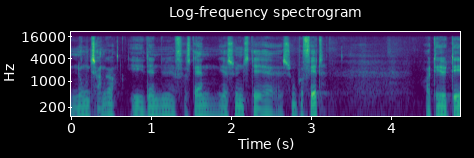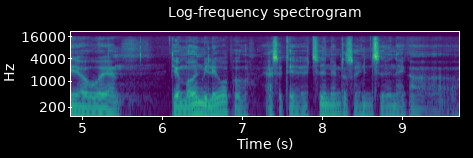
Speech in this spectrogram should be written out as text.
nogen tanker i den forstand. Jeg synes, det er super fedt. Og det, det er jo... Øh, det er jo måden, vi lever på. Altså, det, tiden ændrer sig hele tiden, ikke? Og,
